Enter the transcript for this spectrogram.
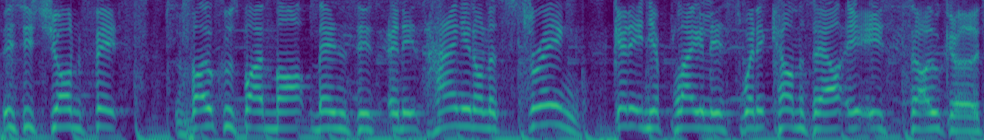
This is Jon Fitz, vocals by Mark Menzies, and it's hanging on a string. Get it in your playlist when it comes out. It is so good.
